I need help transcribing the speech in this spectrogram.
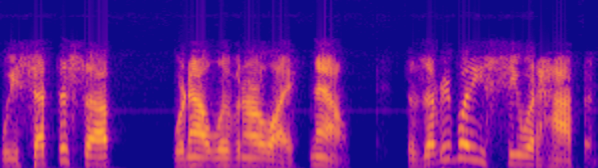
we set this up. We're now living our life. Now, does everybody see what happened?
